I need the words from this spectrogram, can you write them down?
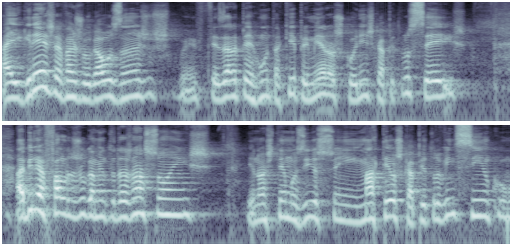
a igreja vai julgar os anjos. Fizeram a pergunta aqui, primeiro aos Coríntios, capítulo 6. A Bíblia fala do julgamento das nações, e nós temos isso em Mateus capítulo 25.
